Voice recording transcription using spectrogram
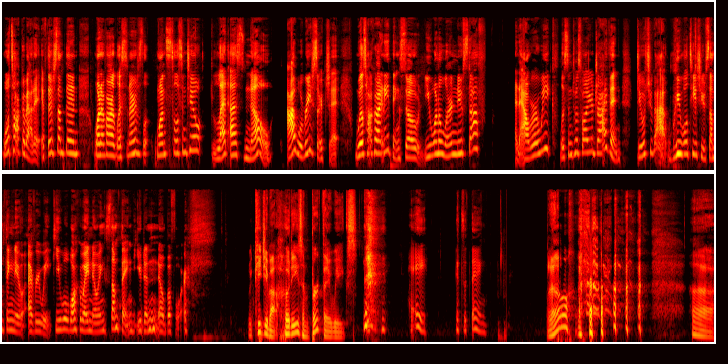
we'll talk about it. If there's something one of our listeners l- wants to listen to, let us know. I will research it. We'll talk about anything. So you want to learn new stuff? An hour a week. Listen to us while you're driving. Do what you got. We will teach you something new every week. You will walk away knowing something you didn't know before. We teach you about hoodies and birthday weeks. hey, it's a thing. No? uh,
